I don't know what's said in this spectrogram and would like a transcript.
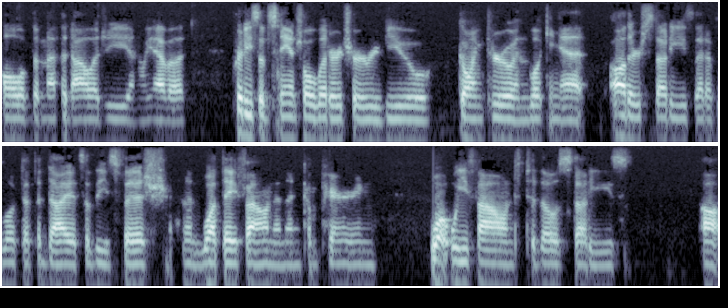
all of the methodology, and we have a pretty substantial literature review going through and looking at other studies that have looked at the diets of these fish and what they found, and then comparing what we found to those studies. Uh,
